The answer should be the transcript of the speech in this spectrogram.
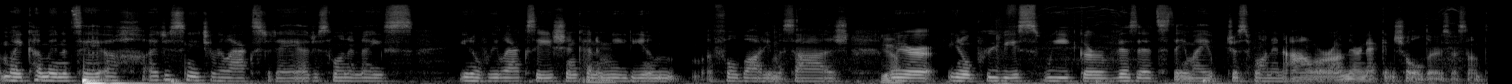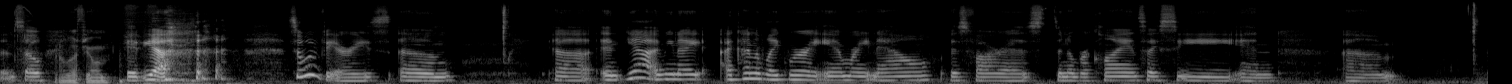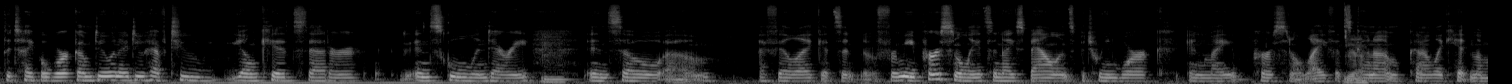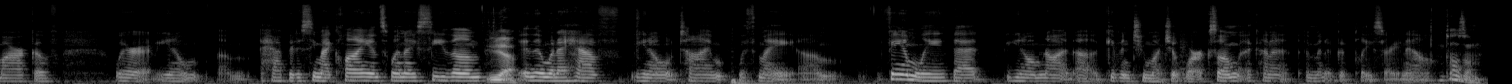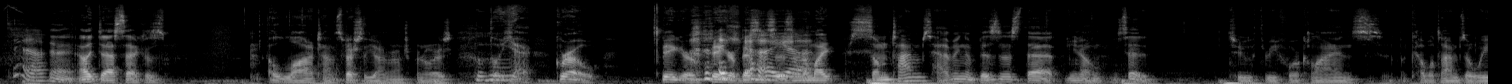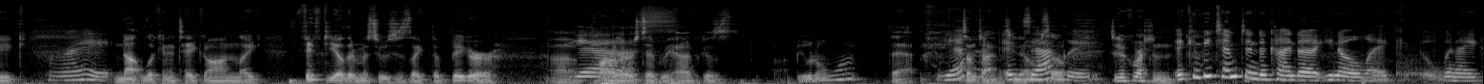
might come in and say, Ugh, I just need to relax today. I just want a nice, you know, relaxation kind of medium, a full body massage. Yeah. Where, you know, previous week or visits, they might just want an hour on their neck and shoulders or something. So, I left feeling. it yeah. so it varies. Um, uh, and yeah, I mean, I, I kind of like where I am right now as far as the number of clients I see and um, the type of work I'm doing. I do have two young kids that are in school in Derry, and so um, I feel like it's a for me personally, it's a nice balance between work and my personal life. It's Yeah. kind of kind of like hitting the mark of where you know I'm happy to see my clients when I see them, Yeah. and then when I have you know time with my um, family that you know I'm not uh, given too much at work. So I'm I kind of I'm in a good place right now. That's awesome. Yeah. Yeah, I like to ask that because a lot of times, especially younger entrepreneurs, they'll yeah grow bigger, bigger Yeah, businesses, yeah. and I'm like, sometimes having a business that you know, you said two, three, four clients a couple times a week, Right. not looking to take on like 50 other masseuses like the bigger uh, parlors Yes. typically have because people don't want that Yeah. sometimes. You know? exactly. So it's a good question. it can be tempting to kind of you know like when i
